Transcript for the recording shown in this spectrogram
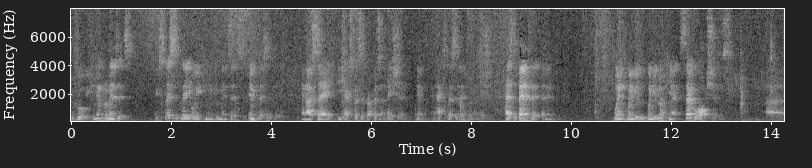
the rule. You can implement it explicitly, or you can implement it implicitly. And I say the explicit representation, explicit implementation, has the benefit that in, when, when, you, when you're looking at several options, uh,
